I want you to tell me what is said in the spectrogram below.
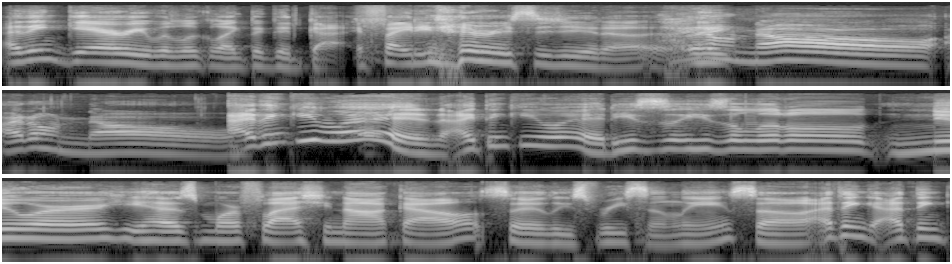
I think Garry would look like the good guy fighting Henry Cejudo. I don't know. I don't know. I think he would. I think he would. He's he's a little newer. He has more flashy knockouts, so at least recently. So I think I think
